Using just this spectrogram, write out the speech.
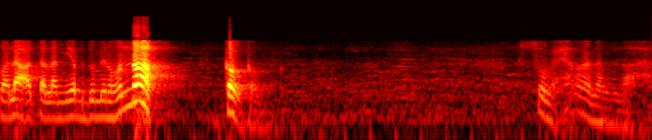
طلعت لم يبدو منهن كوكب سبحان الله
